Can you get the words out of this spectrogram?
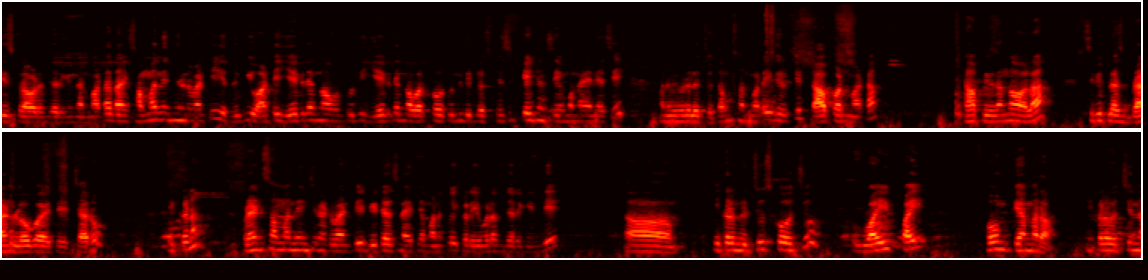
తీసుకురావడం జరిగింది అనమాట దానికి సంబంధించినటువంటి రివ్యూ అంటే ఏ విధంగా ఉంటుంది ఏ విధంగా వర్క్ అవుతుంది దీంట్లో స్పెసిఫికేషన్స్ ఏమున్నాయనేసి మనం వీడియోలో చూద్దాం. సో అనమాట ఇది వచ్చి టాప్ అన్నమాట. టాప్ ఈ విధంగా వాళ్ళ సిపి ప్లస్ బ్రాండ్ లోగో అయితే ఇచ్చారు. ఇక్కడ ఫ్రంట్ సంబంధించినటువంటి డీటెయిల్స్ అయితే మనకు ఇక్కడ ఇవ్వడం జరిగింది. ఇక్కడ మీరు చూసుకోవచ్చు వైఫై హోమ్ కెమెరా ఇక్కడ వచ్చిన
